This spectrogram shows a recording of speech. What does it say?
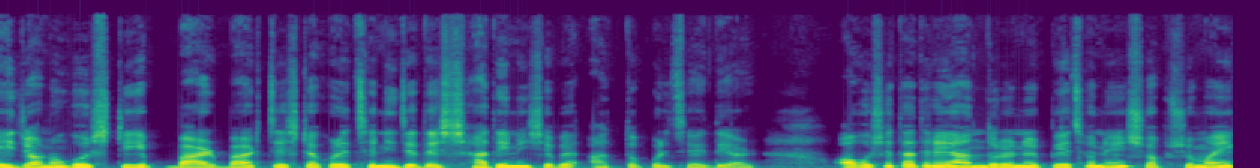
এই জনগোষ্ঠী বারবার চেষ্টা করেছে নিজেদের স্বাধীন হিসেবে আত্মপরিচয় দেওয়ার অবশ্য তাদের এই আন্দোলনের পেছনে সবসময়ই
